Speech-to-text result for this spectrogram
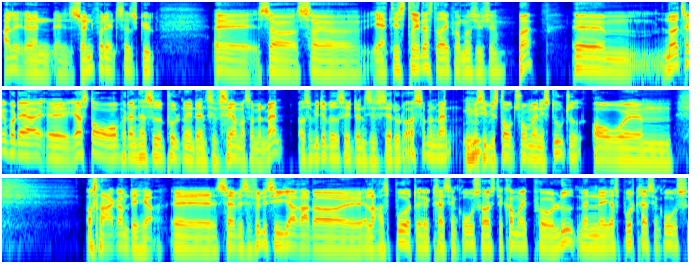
Aldrig, eller en, en søn for den sags skyld. Øh, så, så ja, det strider stadig på mig, synes jeg. Hvad? Øhm, noget jeg tænker på, det er, øh, jeg står over på den her side af pulten og identificerer mig som en mand, og så vidt jeg ved, så identificerer du dig også som en mand. Mm. Det vil sige, at vi står to mænd i studiet, og... Øh, og snakke om det her. Øh, så jeg vil selvfølgelig sige, at jeg retter, øh, eller har spurgt øh, Christian Gros også, det kommer ikke på lyd, men øh, jeg spurgte Christian Gros,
